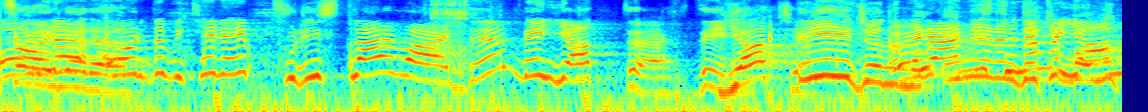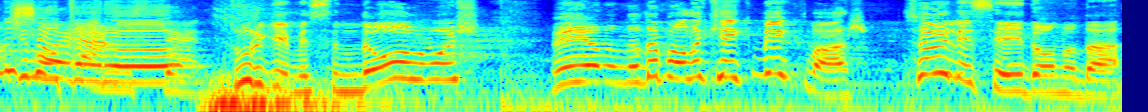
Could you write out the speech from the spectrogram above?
detayları. Orada, orada bir kere hep turistler vardı ve yattı. Yat değil canım Öğrenmişsin Eminönü'ndeki ama yanlış balıkçı motoru. öğrenmişsin. Tur gemisinde olmuş ve yanında da balık ekmek var. Söyleseydi onu da.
